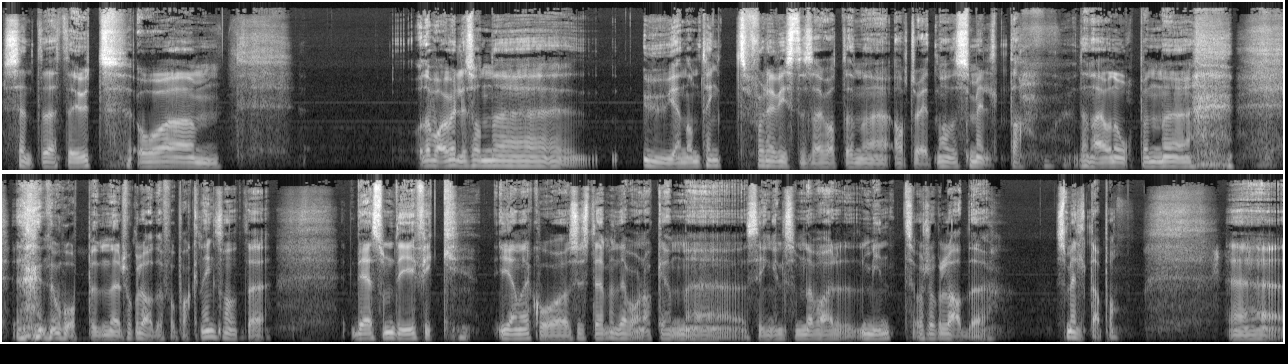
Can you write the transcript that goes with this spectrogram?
Sendte dette ut, og um, Og det var jo veldig sånn uh, ugjennomtenkt, for det viste seg jo at den uh, After Eighten hadde smelta. Den er jo en åpen, uh, en åpen sjokoladeforpakning, sånn at det, det som de fikk i NRK-systemet, det var nok en uh, singel som det var mint og sjokolade smelta på. Uh,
